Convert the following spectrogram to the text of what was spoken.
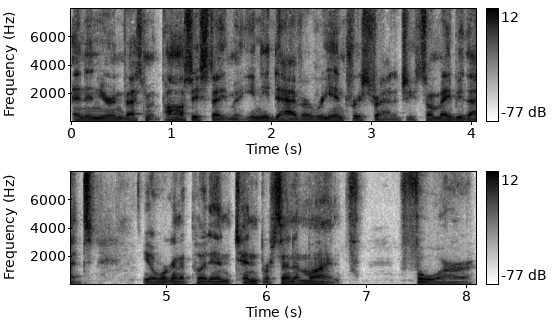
And in your investment policy statement, you need to have a reentry strategy. So maybe that's, you know, we're going to put in 10% a month for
